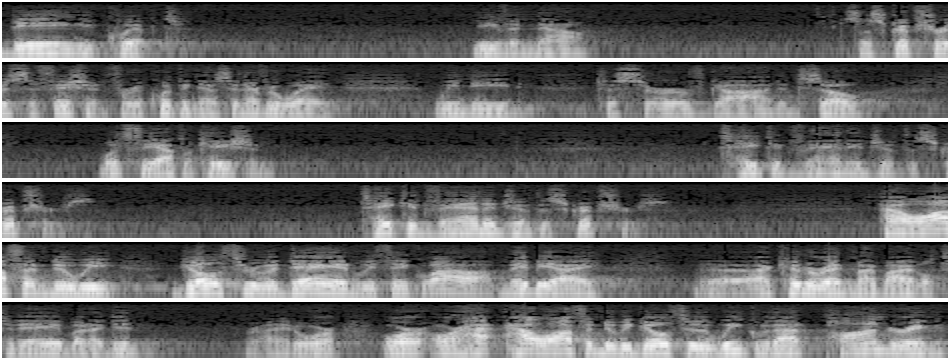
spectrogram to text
Being equipped even now. So Scripture is sufficient for equipping us in every way we need to serve God. And so, what's the application? Take advantage of the Scriptures. Take advantage of the Scriptures. How often do we go through a day and we think, wow, maybe I, uh, I could have read my Bible today, but I didn't, right? Or, or, or how often do we go through the week without pondering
